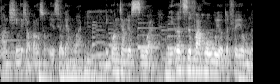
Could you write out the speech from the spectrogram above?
啊，你请个小帮手也是要两万，你光这样就四万，你二次发货物流的费用呢？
